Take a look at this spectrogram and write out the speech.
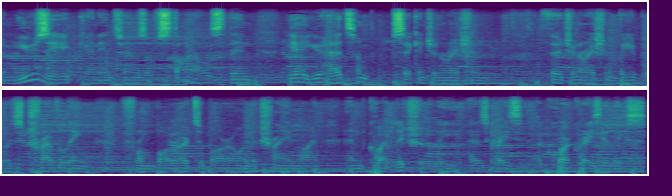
to music and in terms of styles, then yeah, you had some second generation, third generation b boys traveling from borough to borough on the train line, and quite literally, as crazy, uh, quite Crazy Legs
